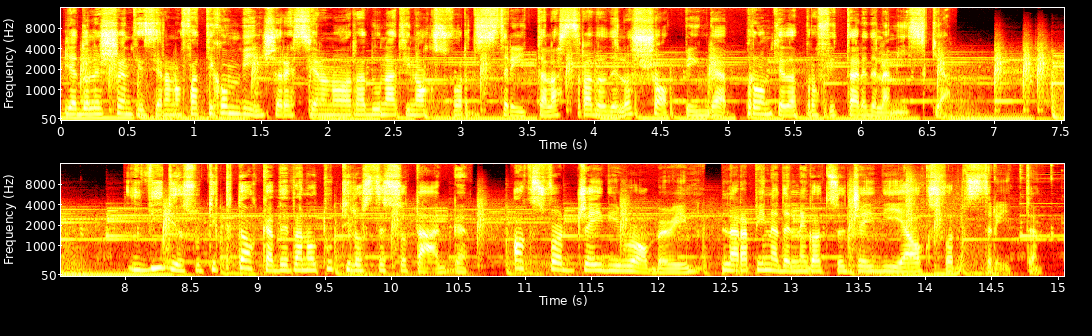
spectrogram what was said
Gli adolescenti si erano fatti convincere e si erano radunati in Oxford Street, la strada dello shopping, pronti ad approfittare della mischia. I video su TikTok avevano tutti lo stesso tag, Oxford JD Robbery, la rapina del negozio JD a Oxford Street.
